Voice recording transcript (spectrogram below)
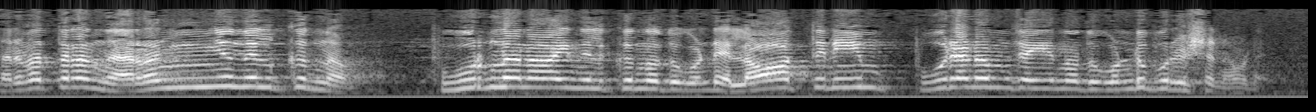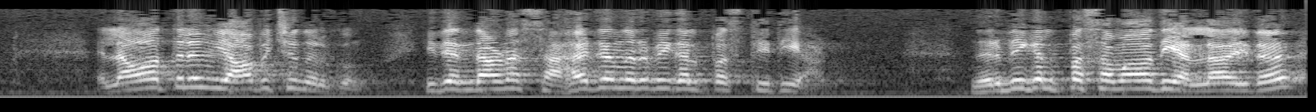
സർവത്ര നിറഞ്ഞു നിൽക്കുന്ന പൂർണനായി നിൽക്കുന്നത് കൊണ്ട് എല്ലാത്തിനെയും പൂരണം ചെയ്യുന്നത് കൊണ്ട് പുരുഷൻ അവിടെ. എല്ലാത്തിലും വ്യാപിച്ചു നിൽക്കുന്നു. ഇതെന്താണ്? സഹജ നിർവികൽപ്പ സ്ഥിതിയാണ്. നിർവികൽപ്പ സമാധി അല്ല ഇത്.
